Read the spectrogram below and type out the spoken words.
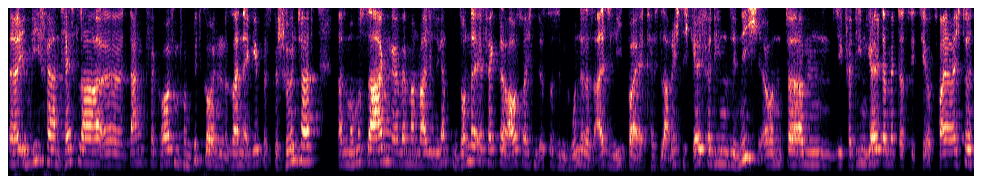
Äh, inwiefern Tesla äh, dank Verkäufen von Bitcoin sein Ergebnis geschönt hat. Also man muss sagen, äh, wenn man mal diese ganzen Sondereffekte rausrechnet, ist das im Grunde das alte Lied bei Tesla. Richtig Geld verdienen sie nicht und ähm, sie verdienen Geld damit, dass sie CO2-Rechte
